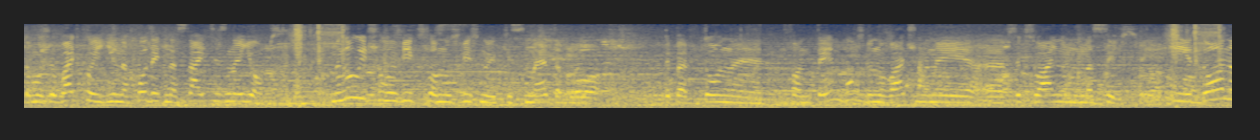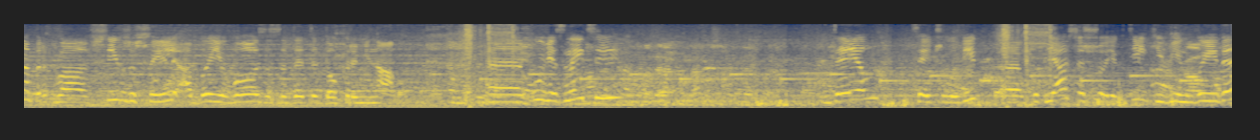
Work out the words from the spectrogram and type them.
тому що батько її знаходить на сайті знайомств. Минулий чоловік славнозвісної кісмет або тепер Дони Фонтейн був звинувачений е, в сексуальному насильстві. І Дона приклала всіх зусиль, аби його засадити до криміналу. Е, У в'язниці Дейл, цей чоловік, е, поклявся, що як тільки він вийде,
